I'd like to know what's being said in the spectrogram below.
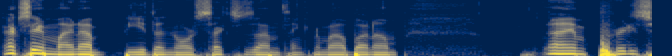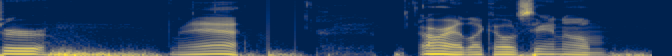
actually it might not be the north sectors I'm thinking about, but um, I am pretty sure. Yeah. All right, like I was saying, um,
